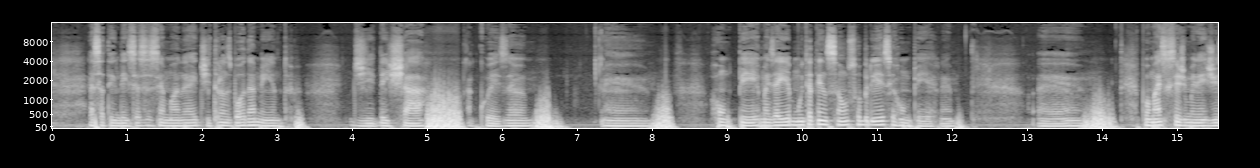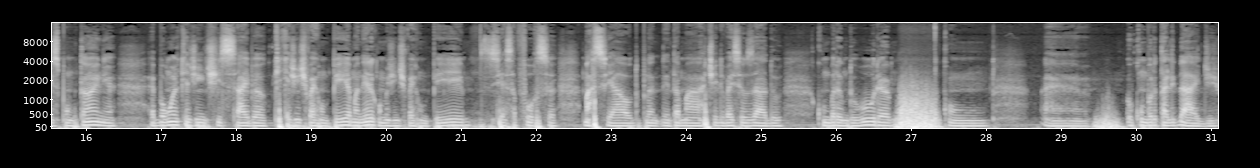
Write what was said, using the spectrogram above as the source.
essa tendência essa semana é de transbordamento, de deixar a coisa é, romper, mas aí é muita atenção sobre esse romper, né? É, por mais que seja uma energia espontânea, é bom que a gente saiba o que, que a gente vai romper, a maneira como a gente vai romper, se essa força marcial do planeta Marte ele vai ser usado com brandura, com é, ou com brutalidade,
